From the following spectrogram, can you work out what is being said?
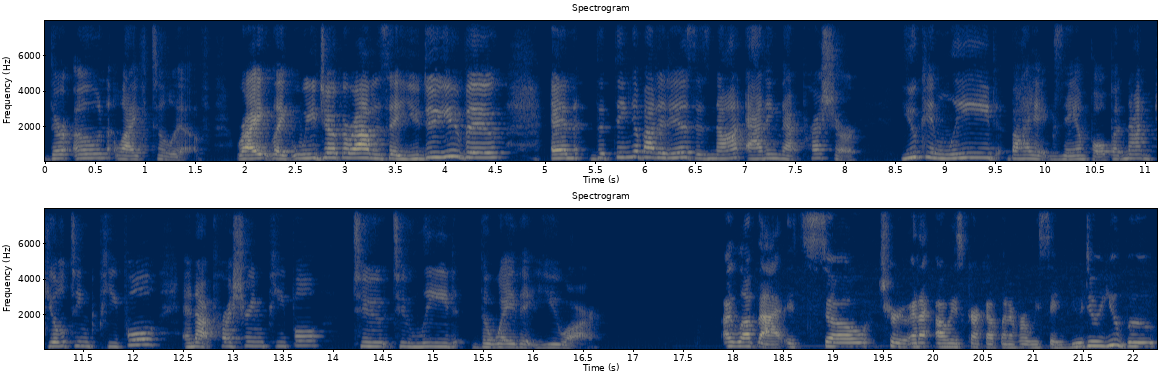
their own life to live right? Like we joke around and say, you do you, boo. And the thing about it is, is not adding that pressure. you can lead by example, but not guilting people and not pressuring people to to lead the way that you are. I love that. It's so true. And I always crack up whenever we say, you do you, boo.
